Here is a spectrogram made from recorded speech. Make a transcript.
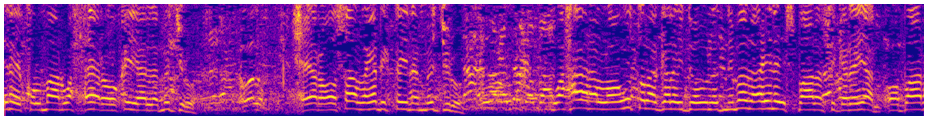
inay kulmaan wax xeer oo ka yaalla ma jiro xeer hoosaa laga dhigtayna ma jiro. Waxaana loogu talagalay dowladnimada inay isbaalansi gareeyaan oo baar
